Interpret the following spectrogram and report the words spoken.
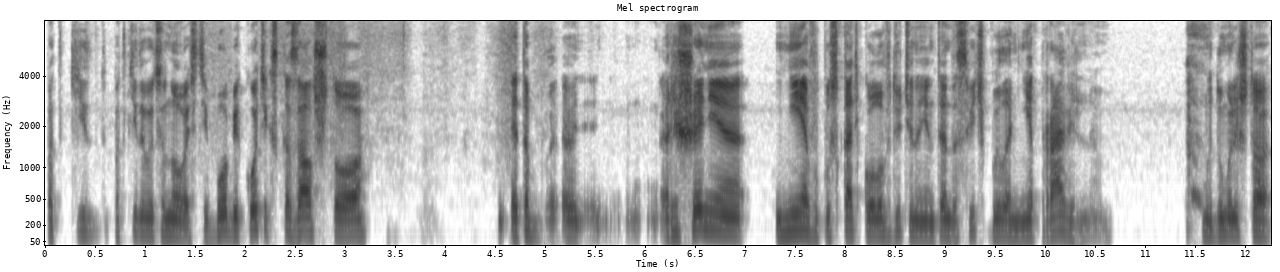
подки- подкидываются новости. Бобби Котик сказал, что это э, решение не выпускать Call of Duty на Nintendo Switch было неправильным. Мы думали, что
